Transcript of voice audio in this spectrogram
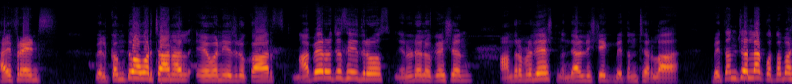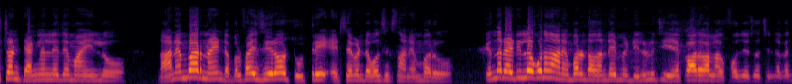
Hi friends welcome to our channel A one ఎదురు కార్స్ నా పేరు వచ్చేసి ఎదురోస్ నేనుండే లొకేషన్ ఆంధ్రప్రదేశ్ నంద్యాల డిస్టిక్ బెతంచెర్ల బెతంచెర్ల కొత్త బస్ స్టాండ్ ట్యాంగ్ లైన్ అయితే మా ఇల్లు. నా number nine double five zero two three eight seven double six నా నెంబరు కింద టైటిల్లో కూడా నా నెంబర్ ఉంటుందండి. మీ ఢిల్లీ నుంచి ఏ కార్ కావాలి నాకు ఫోన్ చేసో చిన్న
